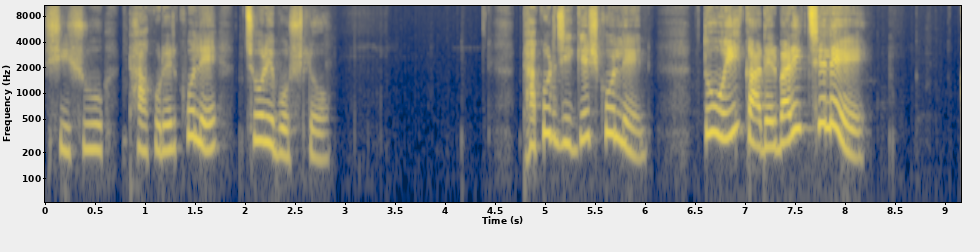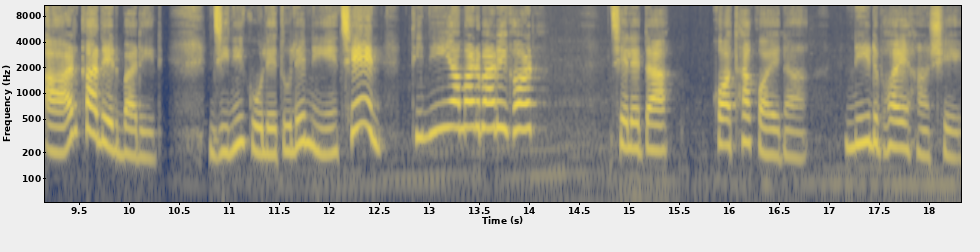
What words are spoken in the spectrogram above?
শিশু ঠাকুরের কোলে চড়ে বসল। ঠাকুর জিজ্ঞেস করলেন, তুই কাদের বাড়ির ছেলে? আর কাদের বাড়ির? যিনি কোলে তুলে নিয়েছেন, তিনিই আমার বাড়িঘর। ছেলেটা কথা কয় না, নির্ভয়ে হাসে।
